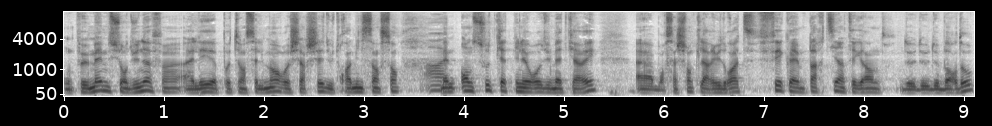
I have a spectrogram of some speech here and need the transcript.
on peut même sur du neuf hein, aller potentiellement rechercher du 3500 Ah ouais. même en dessous de 4000 euros du mètre carré. Euh, bon, sachant que la rive droite fait quand même partie intégrante de, de, de Bordeaux.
